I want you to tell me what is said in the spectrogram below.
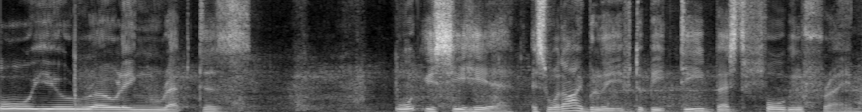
Oh, you rolling raptors. What you see here is what I believe to be the best four-wheel frame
